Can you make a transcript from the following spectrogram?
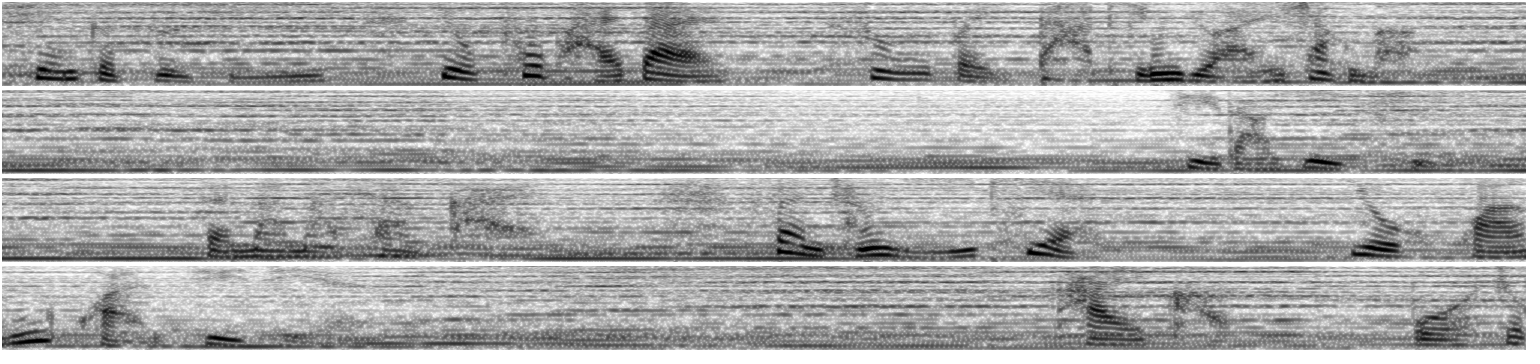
千个子集就铺排在苏北大平原上了，聚到一起。再慢慢散开，散成一片，又缓缓聚结。开垦、播种、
